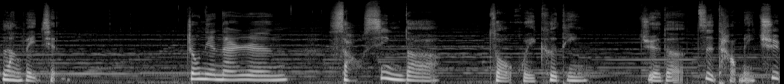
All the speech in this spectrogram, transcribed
浪费钱。中年男人扫兴的走回客厅，觉得自讨没趣。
